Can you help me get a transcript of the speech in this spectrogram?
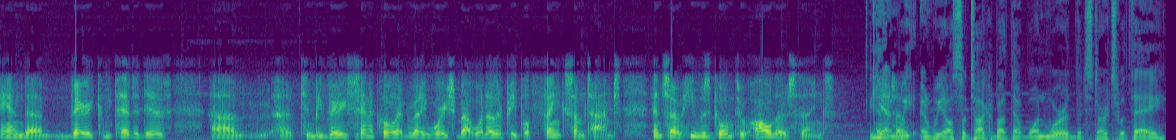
and uh, very competitive. Um, uh, can be very cynical. Everybody worries about what other people think sometimes, and so he was going through all those things. Yeah, and so- we and we also talk about that one word that starts with A.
